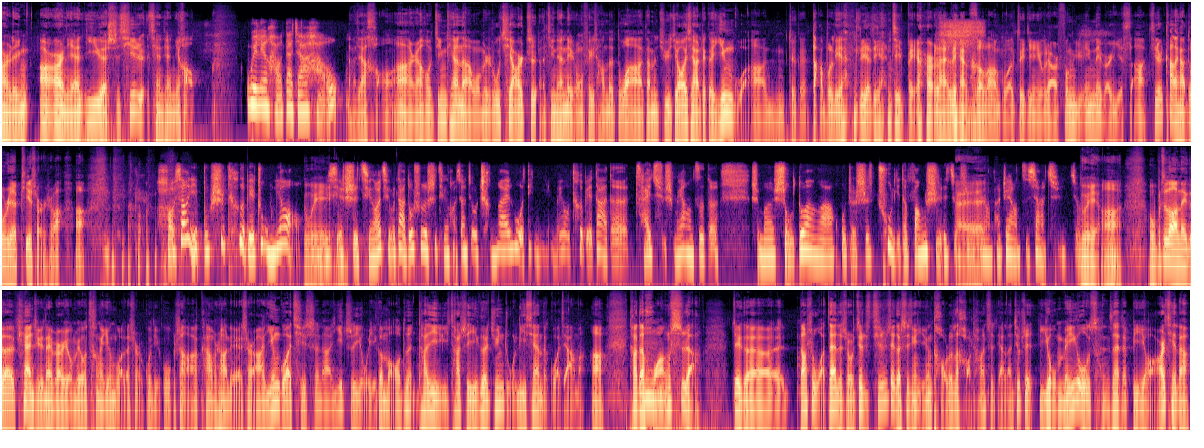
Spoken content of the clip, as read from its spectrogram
二零二二年一月十七日，倩倩你好。威廉好，大家好，大家好啊！然后今天呢，我们如期而至啊，今天内容非常的多啊，咱们聚焦一下这个英国啊，这个大不列列颠及北爱尔兰联合王国最近有点风云那边意思啊。其实看了看都是些屁事儿，是吧？啊，好像也不是特别重要，对一些事情，而且有大多数的事情好像就尘埃落定，也没有特别大的采取什么样子的什么手段啊，或者是处理的方式，就是让他这样子下去。对啊，我不知道那个骗局那边有没有蹭英国的事儿，估计顾不上啊，看不上这些事儿啊。英国其实呢一直有一个矛盾，它一它是一个君主立宪的国家嘛啊，它的皇室啊，这个当时我在的时候，就是其实这个事情已经讨论了好长时间了，就是有没有存在的必要，而且呢。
